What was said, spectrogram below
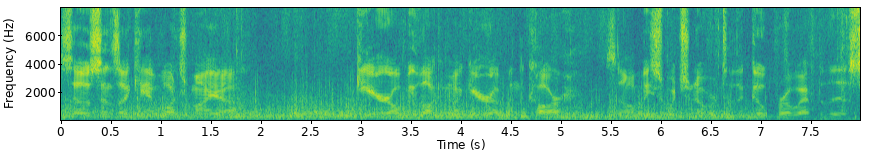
So since I can't watch my uh, gear, I'll be locking my gear up in the car. So I'll be switching over to the GoPro after this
